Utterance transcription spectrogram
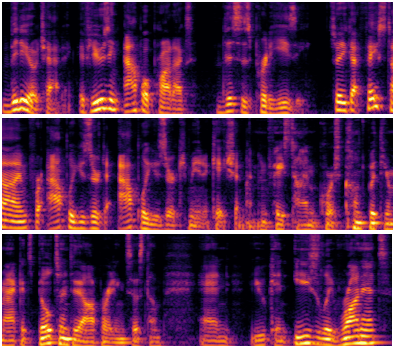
video chatting. If you're using Apple products, this is pretty easy. So you got FaceTime for Apple user to Apple user communication. And FaceTime of course comes with your Mac. It's built into the operating system and you can easily run it.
